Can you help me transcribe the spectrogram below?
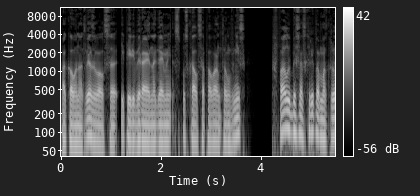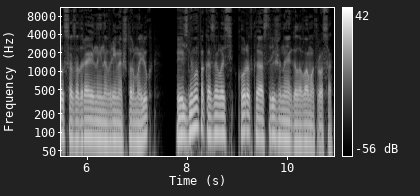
Пока он отвязывался и, перебирая ногами, спускался по вантам вниз, в палубе со скрипом открылся задраенный на время шторма люк, и из него показалась коротко остриженная голова матроса.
